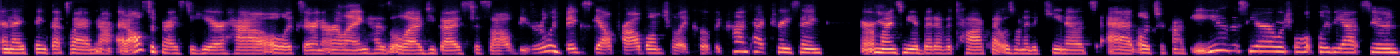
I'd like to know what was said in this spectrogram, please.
And I think that's why I'm not at all surprised to hear how Elixir and Erlang has allowed you guys to solve these really big scale problems for like COVID contact tracing. It reminds me a bit of a talk that was one of the keynotes at ElixirConf EU this year, which will hopefully be out soon,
